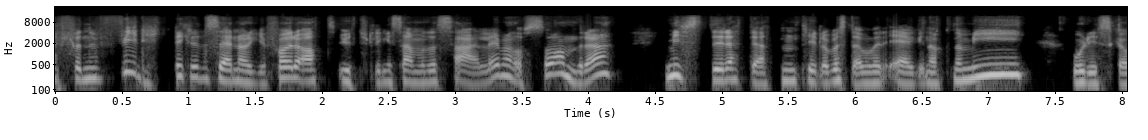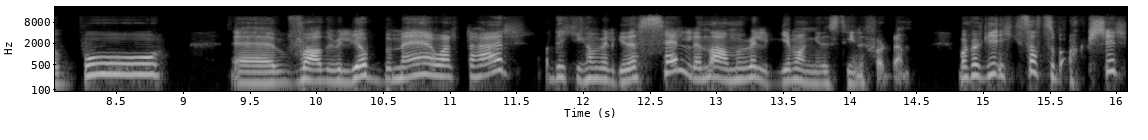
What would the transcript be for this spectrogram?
FN virkelig kritiserer Norge for, at utviklingshemmede særlig, men også andre, mister rettigheten til å bestemme over egen økonomi, hvor de skal bo, eh, hva de vil jobbe med og alt det her. At de ikke kan velge det selv. En annen må velge mange av disse tingene for dem. Man kan ikke, ikke satse på aksjer.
